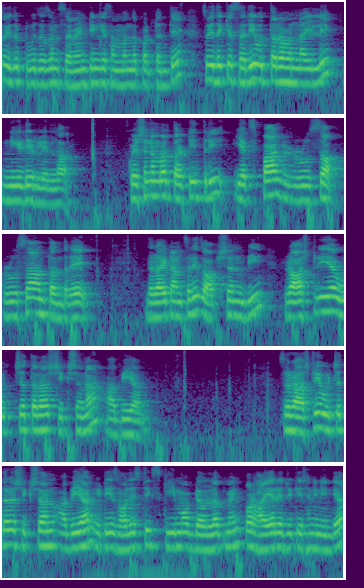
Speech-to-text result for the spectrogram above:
ಸೊ ಇದು ಟೂ ತೌಸಂಡ್ ಸೆವೆಂಟೀನ್ಗೆ ಸಂಬಂಧಪಟ್ಟಂತೆ. ಸೊ ಇದಕ್ಕೆ ಸರಿ ಉತ್ತರವನ್ನು ಇಲ್ಲಿ ನೀಡಿರಲಿಲ್ಲ. Question number thirty three expand RUSA RUSA ಅಂತಂದರೆ the right answer is option B Rashtriya Uchchatar Shiksha ಅಭಿಯಾನ್ So Rashtriya Uchchatar Shikshan Abhiyan, it is holistic scheme of development for higher education in India.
